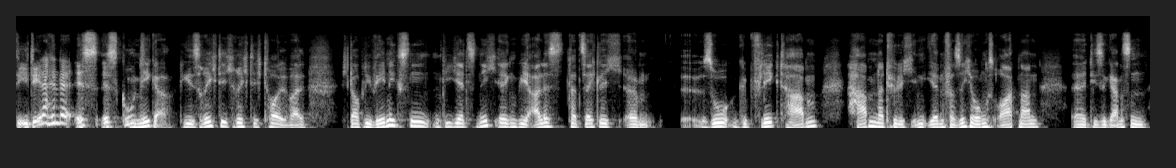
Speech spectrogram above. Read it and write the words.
Die Idee dahinter ist, ist, gut. Mega. Die ist richtig, richtig toll, weil ich glaube, die wenigsten, die jetzt nicht irgendwie alles tatsächlich ähm, so gepflegt haben, haben natürlich in ihren Versicherungsordnern äh, diese ganzen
